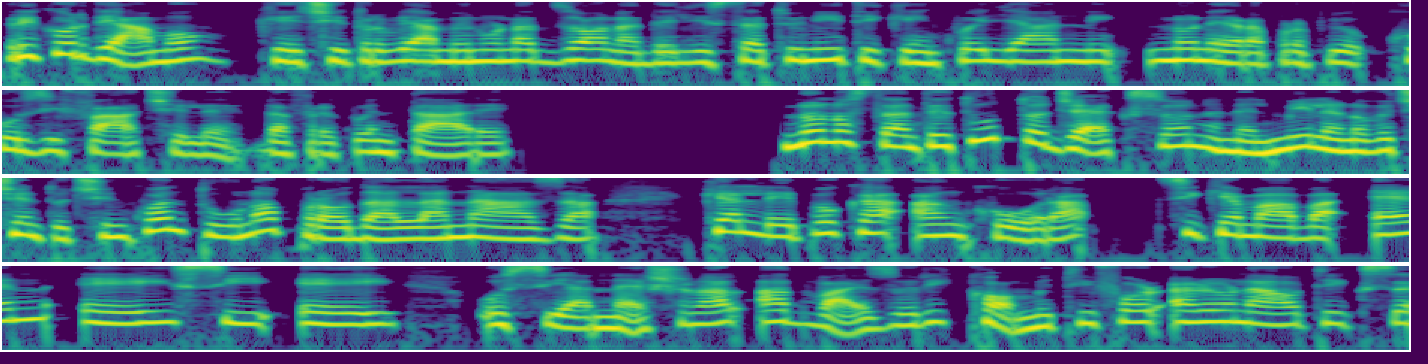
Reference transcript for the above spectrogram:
Ricordiamo che ci troviamo in una zona degli Stati Uniti che in quegli anni non era proprio così facile da frequentare. Nonostante tutto, Jackson nel 1951 approda alla NASA, che all'epoca ancora si chiamava NACA, ossia National Advisory Committee for Aeronautics,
